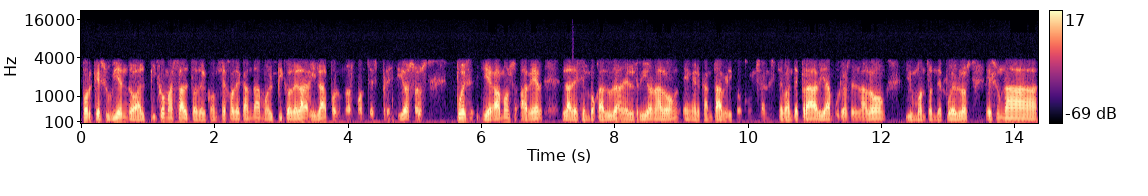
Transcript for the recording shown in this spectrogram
porque subiendo al pico más alto del Concejo de Candamo, el Pico del Águila, por unos montes preciosos, pues llegamos a ver la desembocadura del río Nalón en el Cantábrico, con San Esteban de Pravia, Muros del Nalón y un montón de pueblos. Es una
